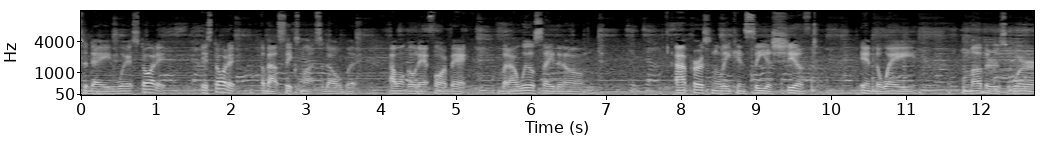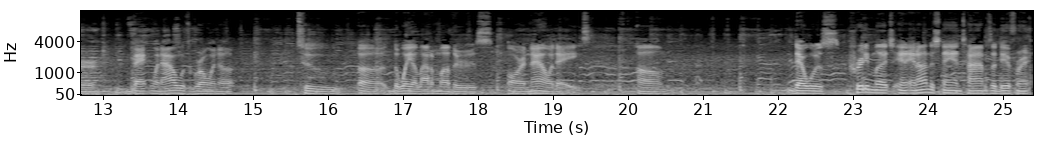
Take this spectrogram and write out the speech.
today where it started. It started about six months ago, but I won't go that far back. But I will say that um, I personally can see a shift in the way mothers were back when I was growing up to uh, the way a lot of mothers are nowadays. Um, there was pretty much, and, and I understand times are different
